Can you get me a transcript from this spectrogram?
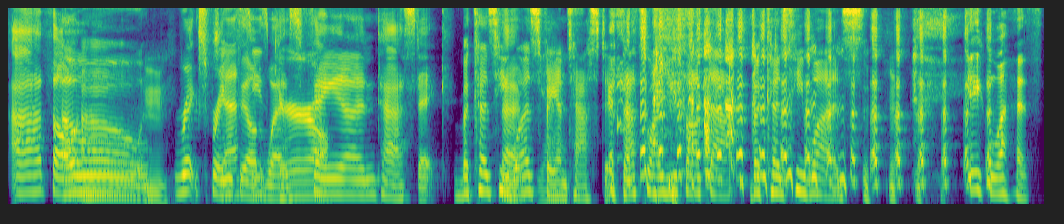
I thought Oh. Mm. Rick Springfield Jesse's was girl. fantastic. Because he So, was yes. fantastic. That's why you thought that, because he was. He was.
